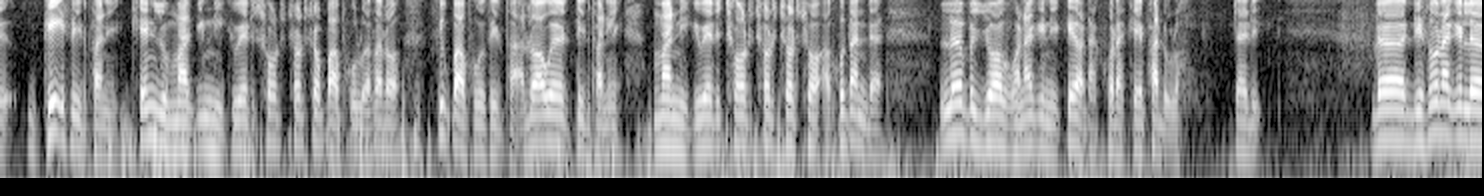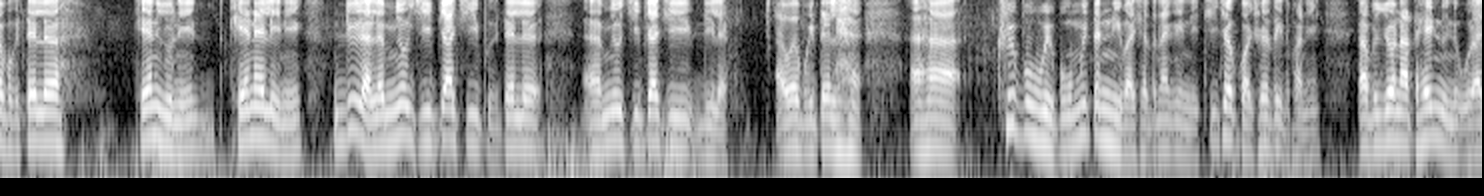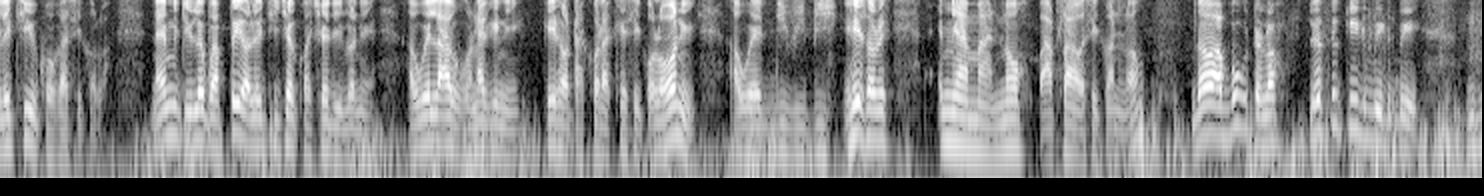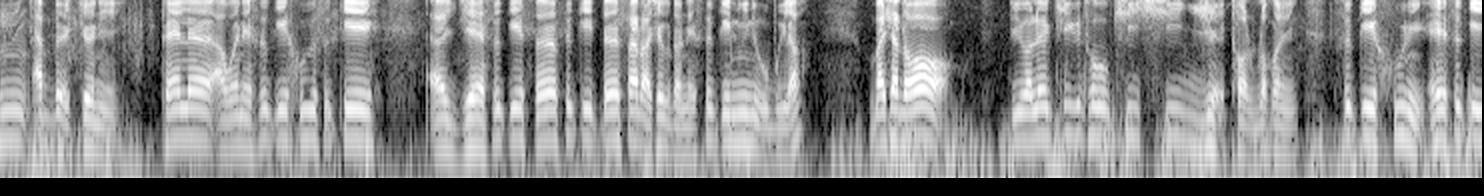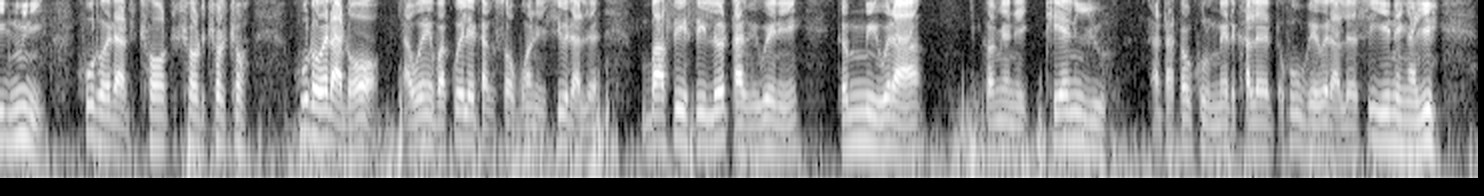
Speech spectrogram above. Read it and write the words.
ဂိတ်စီဖာနေခဲနီယမာကီနီကွဲချော့ချော့ချော့ပါဖူလို့ဆိုတော့စုပါဖူစီဖာတော့ဝဲတီဖာနေမန်နီကွဲချော့ချော့ချော့ချော့အခုတန်းတဲ့လေပယောခနာကီနီကဲတာခေါ်တာခဲဖတ်လို့တဲ့ဒီဒီဆိုနာကလေဘကတဲလေ KNU နေ KNL နေဒူရလေမြို့ကြီးပြကြီးပတဲလေအမြို့ကြီးပြကြီးဒီလေအဝဲပတဲလေအဟာခုပူဝေပူမိတနေပါချက်တနကနေချီချက်ကွာချွဲသိတဖာနေတပယောနာတဟဲနူနေဦးရလေချီကိုခါစီခေါ်လာနိုင်မီတူလောက်ပါပေော်လေချီချက်ကွာချွဲဒီလို့နေအဝဲလာခေါနာကနေကေထော်တာခေါ်တာခဲစီကောလောနေအဝဲ DVB အေး sorry အမြန်မာနော်ပါဖလာစီကွန်လောတော့အပုတလောလေစုကီဒဘီဒဘီဟွန်းအဘချနီ ဖဲလေအဝဲနေစုကီခူစုကီအဂျေစုကီဆစုကီတဆရာချုပ်တော့နေစုကီနွီနူဘူးလားဘာရှာတော့ဒီဝလေခီထိုခီချီဂျေထော်ဘလော့ခနီစုကီခူနီအဲစုကီနွီနီခူထွဲတာချောချောချောချောခူထွဲတာတော့အဝဲနေဘာကွဲလေတာဆော့ဘောနေစီရတာလေဘာစီစီလောတာကြီးဝဲနေကမီဝဲတာကမြနေ KNU အတာတော့ခုမဲတခါလဲဟူခေဝဲတာလဲစီရင်းနေငါကြီး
